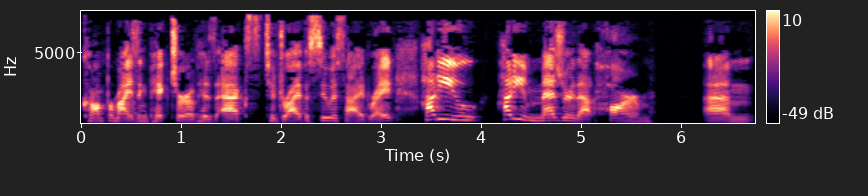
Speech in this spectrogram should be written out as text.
compromising picture of his ex to drive a suicide. Right? How do you how do you measure that harm? Um,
